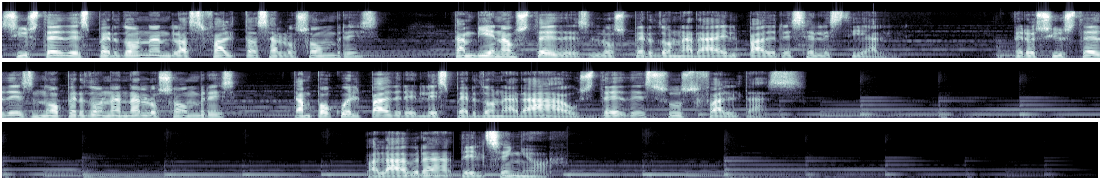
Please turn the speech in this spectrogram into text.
Si ustedes perdonan las faltas a los hombres, también a ustedes los perdonará el Padre Celestial. Pero si ustedes no perdonan a los hombres, tampoco el Padre les perdonará a ustedes sus faltas. Palabra del Señor.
